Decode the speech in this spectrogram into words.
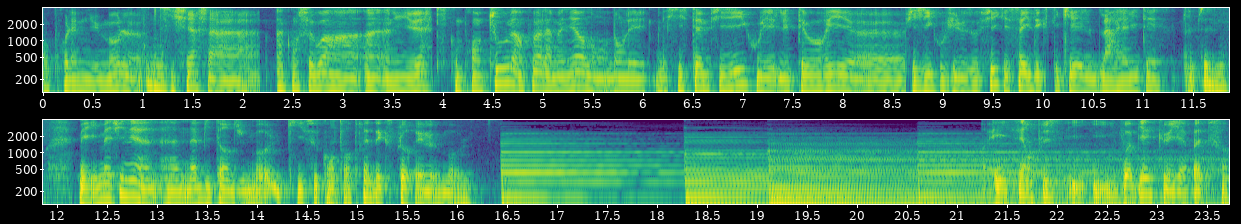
au problème du môle, qui cherche à, à concevoir un, univers qui comprend tout un peu à la manière dont, les, les, systèmes physiques ou les, théories euh, physiques ou philosophiques essayent d'expliquer la réalité. Absolument. Mais imaginez un, un habitant du môle qui se contenterait d'explorer le môle. Et il sait en plus, il, voit bien qu'il n'y a pas de fin.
